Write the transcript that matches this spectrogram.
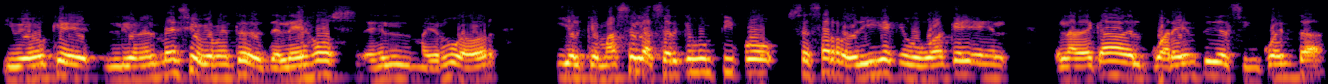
y veo que Lionel Messi, obviamente, desde lejos es el mayor jugador y el que más se le acerca es un tipo, César Rodríguez, que jugó aquí en, en la década del 40 y del 50,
